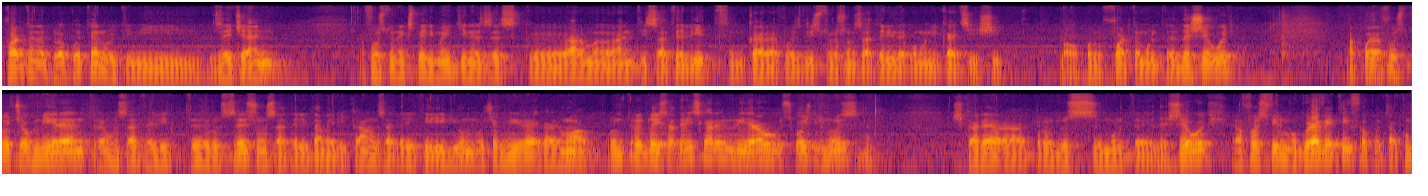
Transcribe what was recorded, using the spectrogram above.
foarte neplăcute în ultimii 10 ani. A fost un experiment chinezesc, uh, armă antisatelit, în care a fost distrus un satelit de comunicații și au apărut foarte multe deșeuri. Apoi a fost o ciocnire între un satelit rusesc și un satelit american, un satelit Iridium, o ciocnire care nu a, între doi sateliți care erau scoși din uz și care a produs multe deșeuri. A fost filmul Gravity, făcut acum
